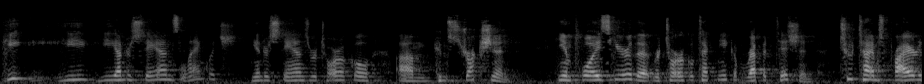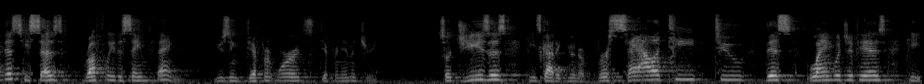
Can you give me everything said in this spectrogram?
He, he, he understands language, he understands rhetorical um, construction. He employs here the rhetorical technique of repetition. Two times prior to this, he says roughly the same thing, using different words, different imagery. So Jesus, he's got a universality to this language of his. He,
